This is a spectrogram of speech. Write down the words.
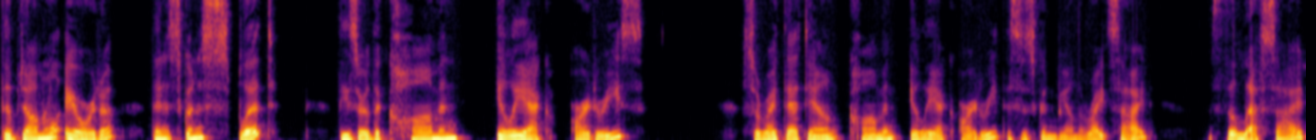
the abdominal aorta. Then it's going to split. These are the common iliac arteries. So write that down, common iliac artery. This is going to be on the right side. This is the left side.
